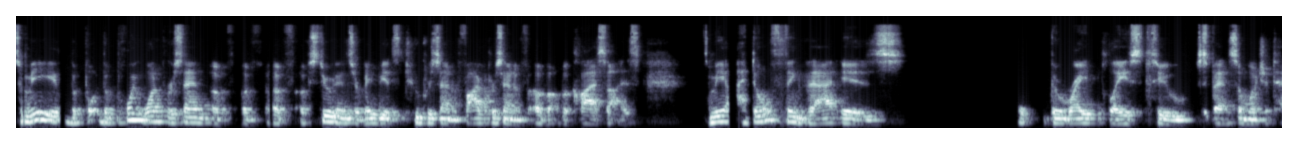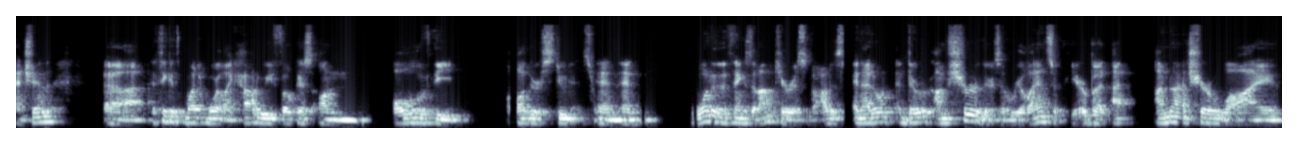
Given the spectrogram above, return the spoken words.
to me, the, the 0.1% of, of, of, of students, or maybe it's 2% or 5% of, of, of a class size, to me, I don't think that is the right place to spend so much attention. Uh, I think it's much more like how do we focus on all of the other students and and one of the things that I'm curious about is, and I don't, there, I'm sure there's a real answer here, but I, I'm not sure why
